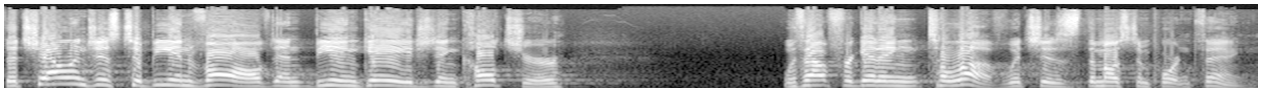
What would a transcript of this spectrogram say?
The challenge is to be involved and be engaged in culture without forgetting to love, which is the most important thing.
